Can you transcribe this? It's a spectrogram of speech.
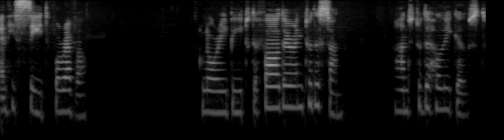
and his seed forever. Glory be to the Father, and to the Son, and to the Holy Ghost,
